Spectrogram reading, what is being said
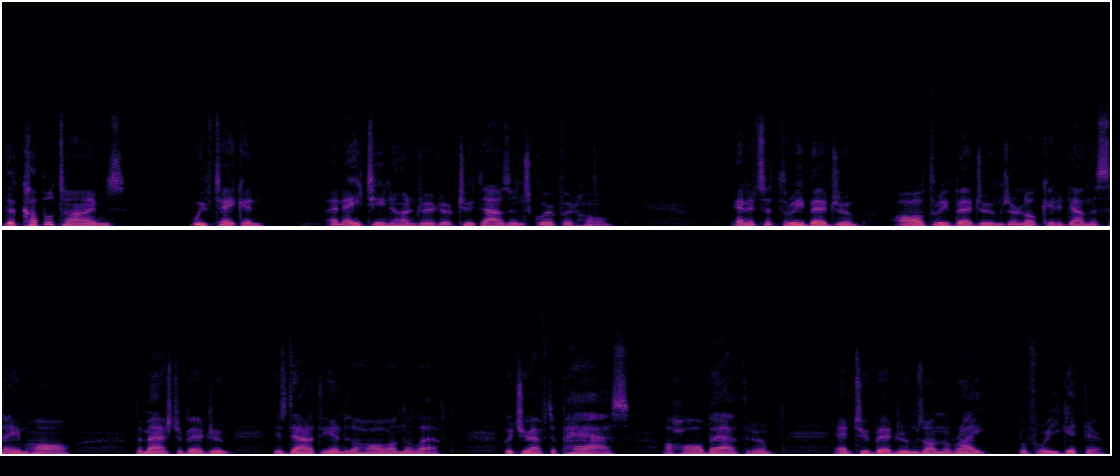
The couple times we've taken an 1800 or 2000 square foot home and it's a three bedroom, all three bedrooms are located down the same hall. The master bedroom is down at the end of the hall on the left, but you have to pass a hall bathroom and two bedrooms on the right before you get there.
